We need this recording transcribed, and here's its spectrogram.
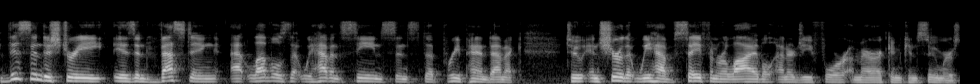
This industry is investing at levels that we haven't seen since the pre pandemic to ensure that we have safe and reliable energy for American consumers.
